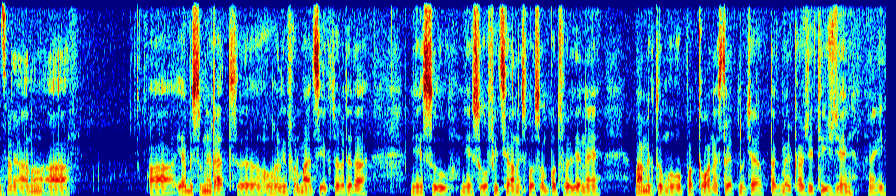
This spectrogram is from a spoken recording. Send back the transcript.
sa- Áno, a, a ja by som nerád uh, hovoril informácie, ktoré teda nie sú, nie sú oficiálnym spôsobom potvrdené. Máme k tomu opakované stretnutia takmer každý týždeň. Hej.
